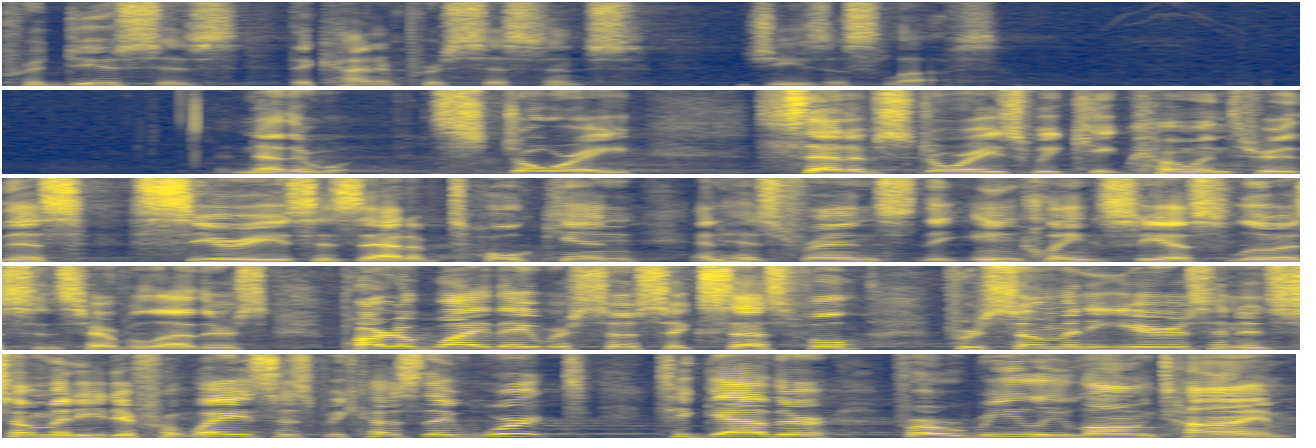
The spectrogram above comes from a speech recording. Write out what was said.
produces the kind of persistence Jesus loves. Another story, set of stories we keep going through this series is that of Tolkien and his friends, the Inkling, C.S. Lewis, and several others. Part of why they were so successful for so many years and in so many different ways is because they worked together for a really long time.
